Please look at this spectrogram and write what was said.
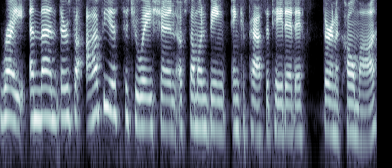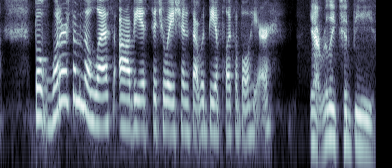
Right. And then there's the obvious situation of someone being incapacitated if they're in a coma. But what are some of the less obvious situations that would be applicable here? Yeah, it really could be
